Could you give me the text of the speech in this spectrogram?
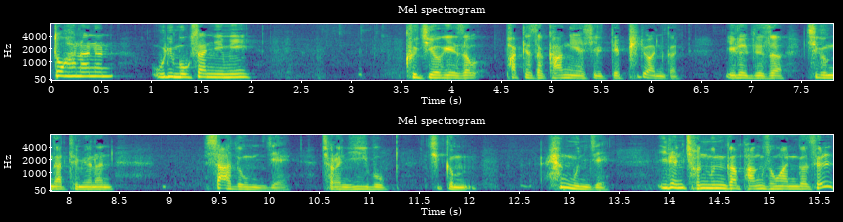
또 하나는 우리 목사님이 그 지역에서 밖에서 강의하실 때 필요한 것. 예를 들어서 지금 같으면은 사드 문제, 저런 이북 지금 핵 문제, 이런 전문가 방송한 것을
